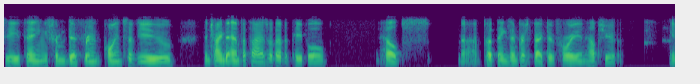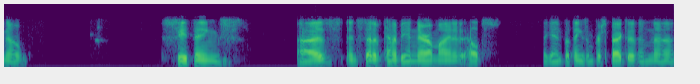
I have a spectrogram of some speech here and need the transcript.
see things from different points of view and trying to empathize with other people helps uh, put things in perspective for you and helps you, you know, see things uh, as instead of kind of being narrow-minded, it helps again put things in perspective and, uh,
